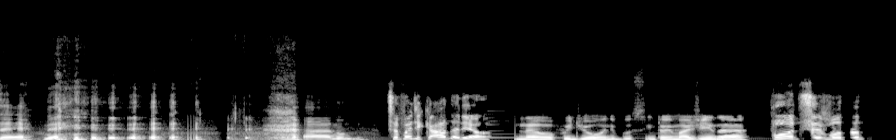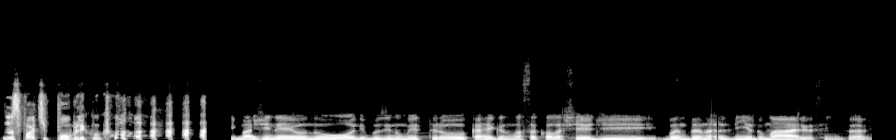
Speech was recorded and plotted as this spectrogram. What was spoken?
é, né? ah, não... Você foi de carro, Daniel? Não, eu fui de ônibus. Então imagina. Putz, você voltou no transporte público. Imagina eu no ônibus e no metrô carregando uma sacola cheia de bandanazinha do Mario, assim, sabe?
